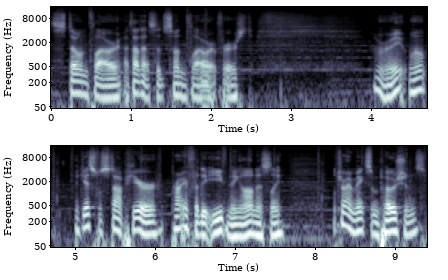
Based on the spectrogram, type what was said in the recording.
Stoneflower. I thought that said sunflower at first. Alright, well, I guess we'll stop here. Probably for the evening, honestly. We'll try and make some potions.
